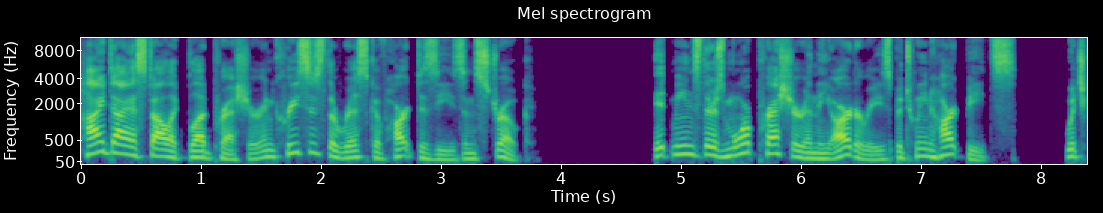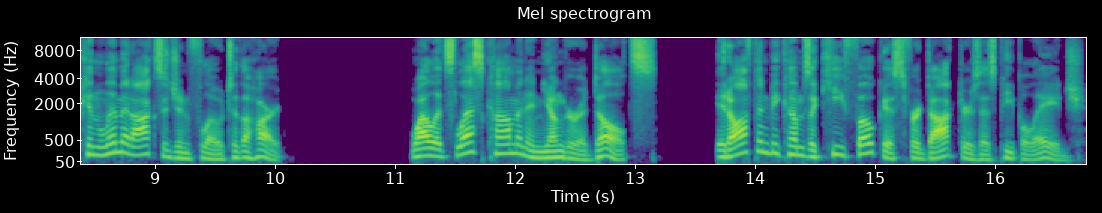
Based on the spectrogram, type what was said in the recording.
High diastolic blood pressure increases the risk of heart disease and stroke. It means there's more pressure in the arteries between heartbeats, which can limit oxygen flow to the heart. While it's less common in younger adults, it often becomes a key focus for doctors as people age,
